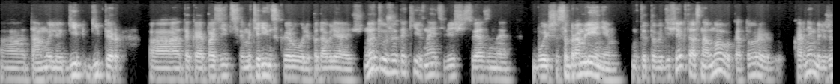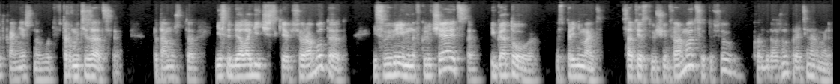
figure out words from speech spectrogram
а, там, или гип, гипер а, такая позиция материнской роли подавляющей. Но это уже такие, знаете, вещи, связанные больше с обрамлением вот этого дефекта основного, который корнями лежит, конечно, вот в травматизации Потому что если биологически все работает и своевременно включается и готово воспринимать соответствующую информацию, то все как бы должно пройти нормально.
